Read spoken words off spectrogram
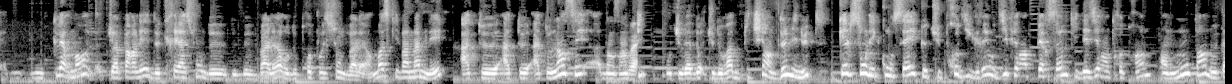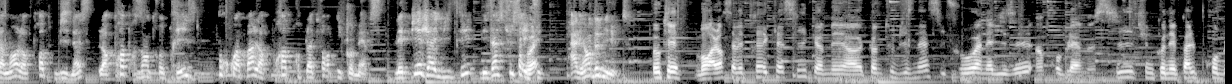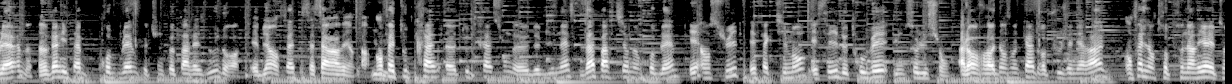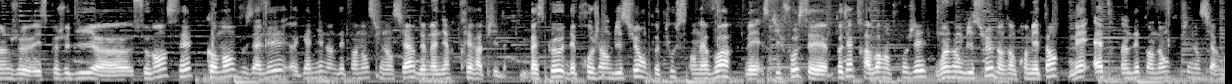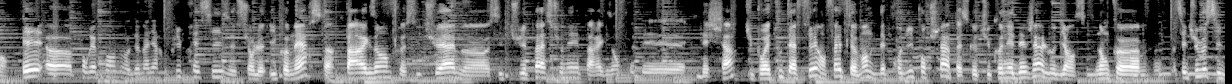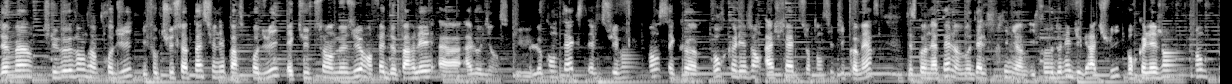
donc, clairement, tu as parlé de création de, de, de valeur ou de proposition de valeur. Moi, ce qui va m'amener à te, à te, à te lancer dans un Ouais. pitch où tu, vas, tu devras pitcher en deux minutes. Quels sont les conseils que tu prodiguerais aux différentes personnes qui désirent entreprendre en montant notamment leur propre business, leurs propres entreprises, pourquoi pas leur propre plateforme e-commerce? Les pièges à éviter, les astuces à Ouais. étudier. Allez, en deux minutes. Ok, bon alors ça va être très classique, mais euh, comme tout business, il faut analyser un problème. Si tu ne connais pas le problème, un véritable problème que tu ne peux pas résoudre, eh bien en fait ça sert à rien. Enfin, En fait, toute, créa- euh, toute création de, de business va partir d'un problème et ensuite effectivement essayer de trouver une solution. Alors euh, dans un cadre plus général, en fait l'entrepreneuriat est un jeu et ce que je dis euh, souvent c'est comment vous allez gagner l'indépendance financière de manière très rapide parce que des projets ambitieux, on peut tous en avoir, mais ce qu'il faut, c'est peut-être avoir un projet moins ambitieux dans un premier temps, mais être indépendant financièrement. Et euh, pour répondre de manière plus précise sur le e-commerce, par exemple, si tu aimes, euh, si tu es passionné, par exemple, des, des chats, tu pourrais tout à fait, en fait, vendre des produits pour chats, parce que tu connais déjà l'audience. Donc, euh, si tu veux, si demain tu veux vendre un produit, il faut que tu sois passionné par ce produit et que tu sois en mesure, en fait, de parler à, à l'audience. Le contexte, le suivant, c'est que pour que les gens achètent sur ton site e-commerce, c'est ce qu'on appelle un modèle freemium. Il faut donner du gratuit pour que les gens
